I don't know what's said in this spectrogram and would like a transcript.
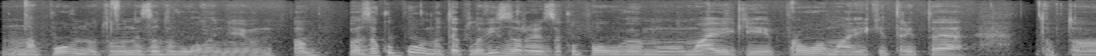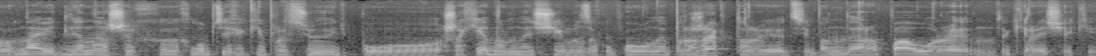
на повну, то вони задоволені. Закуповуємо тепловізори, закуповуємо Mavic Pro, Mavic 3T. Тобто навіть для наших е, хлопців, які працюють по шахедам вночі, ми закуповували прожектори, ці Бандера Пауери, ну такі речі, які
